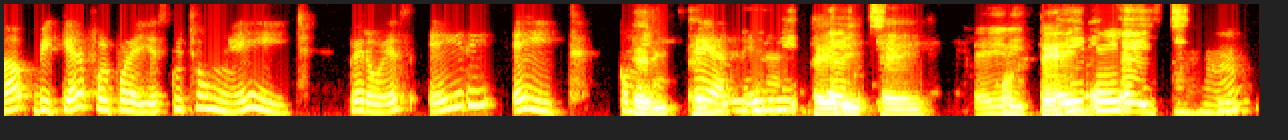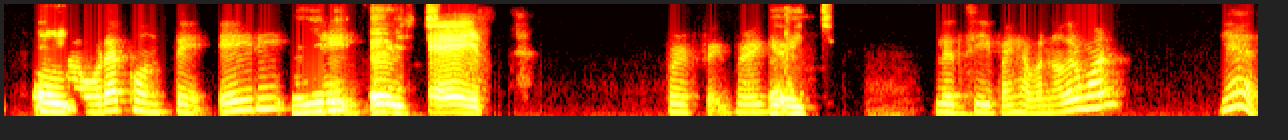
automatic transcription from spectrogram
Oh, be careful, por ahí escucho un age, pero es 88, como Eighty- T al final. Eighty-eight. Eighty. Eighty-eight. Ujú. Ahora con T, 88. Eighty-eight. Eight. Perfect, very good. Eight. Let's see if I have another one. Yes.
